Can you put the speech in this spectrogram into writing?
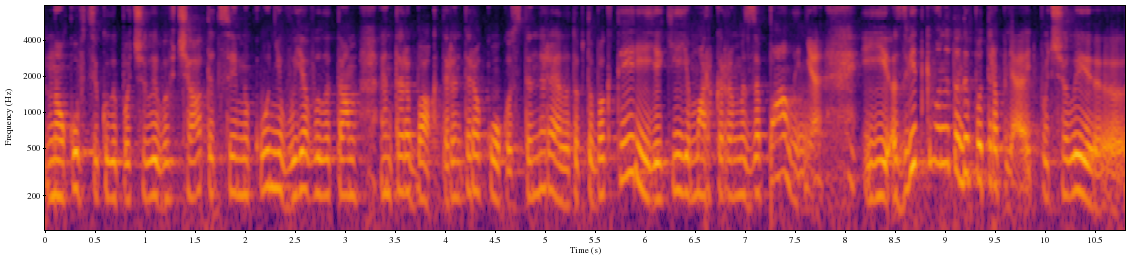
науковці, коли почали вивчати цей миконі, виявили там ентеробактер, ентерококус, тенерели, тобто бактерії, які є маркерами запалення. І звідки вони туди потрапляють? Почали е,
